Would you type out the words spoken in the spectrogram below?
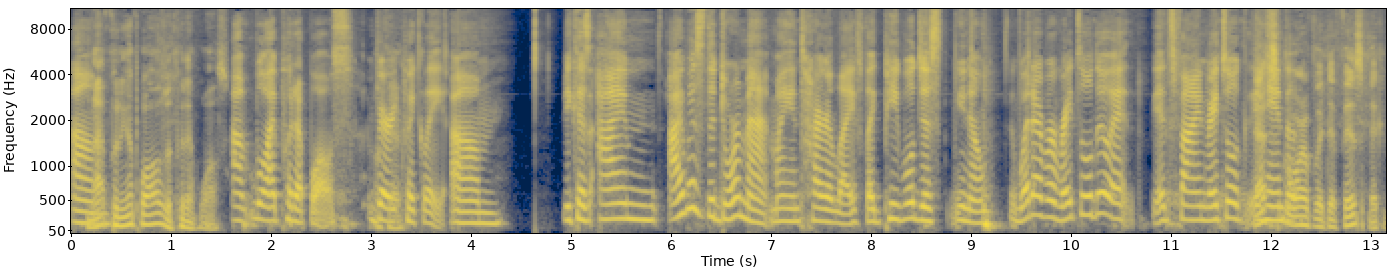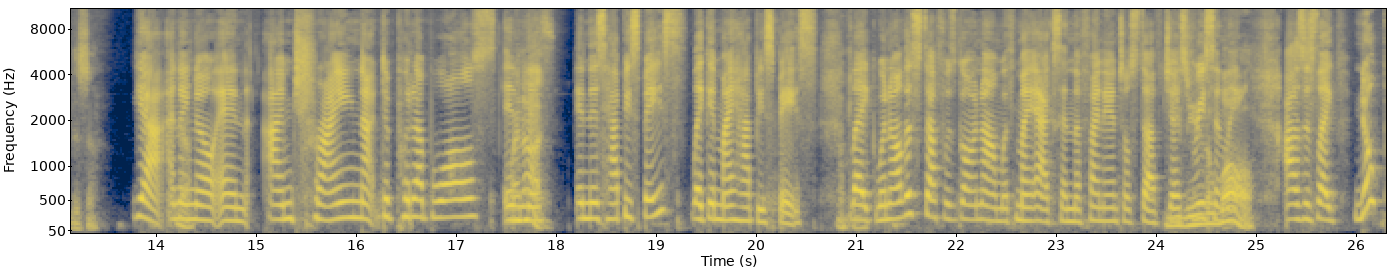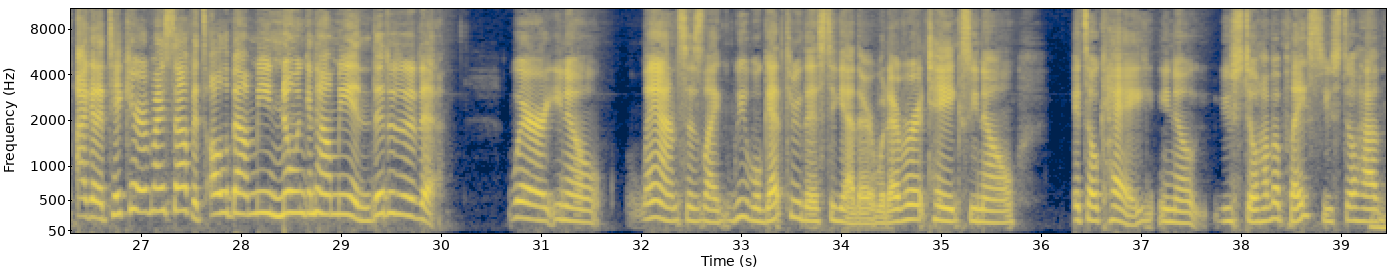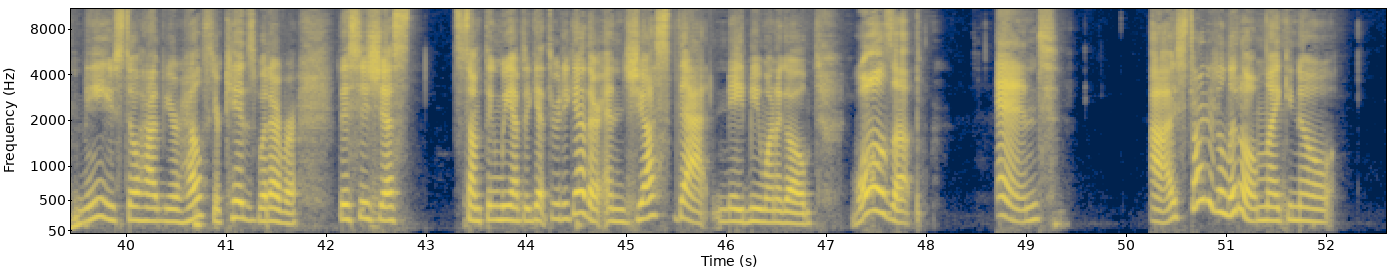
Um, Not putting up walls or putting up walls. um, well, I put up walls very Okay. quickly. Um, because I'm I was the doormat my entire life. Like people just you know whatever Rachel will do it. It's fine. Rachel That's handle. more of a defense mechanism. yeah, and I know, and I'm trying not to put up walls in this in this happy space, like in my happy space. Like when all this stuff was going on with my ex and the financial stuff just recently. I was just like, nope, I got to take care of myself. It's all about me. No one can help me. And da da da da. Where, you know, Lance is like, we will get through this together, whatever it takes, you know, it's okay. You know, you still have a place. You still have Mm-hmm. me. You still have your health, your kids, whatever. This is just something we have to get through together. And just that made me want to go, walls up. And I started a little. I'm like, you know,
